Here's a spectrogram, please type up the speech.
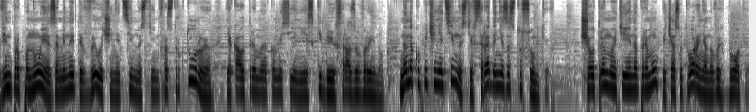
Він пропонує замінити вилучення цінності інфраструктурою, яка отримує комісійні і скидує їх зразу в ринок, на накопичення цінності всередині застосунків, що отримують її напряму під час утворення нових блоків.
